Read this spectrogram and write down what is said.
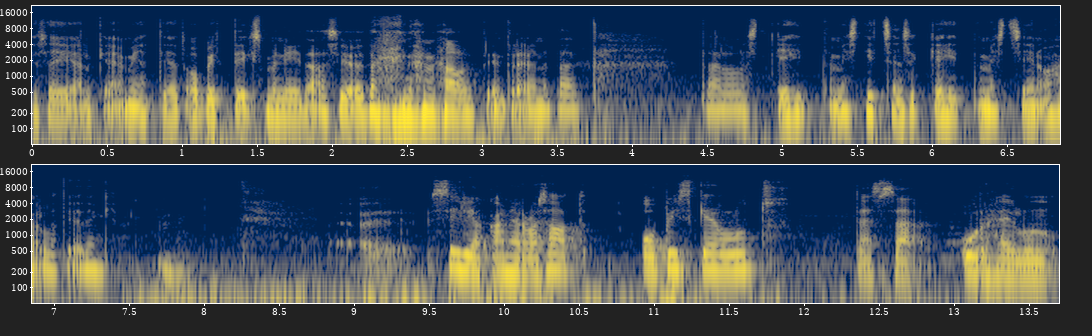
Ja sen jälkeen miettiä, että opittiinko me niitä asioita, mitä me haluttiin treenata. Että tällaista kehittämistä, itsensä kehittämistä siinä ohella tietenkin. Mm. Silja Kanerva, sä oot opiskellut tässä urheilun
